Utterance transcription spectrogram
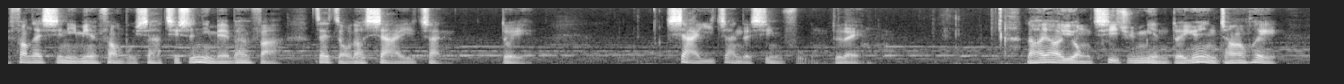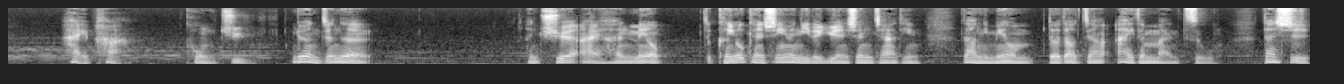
放在心里面放不下，其实你没办法再走到下一站，对，下一站的幸福，对不对？然后要有勇气去面对，因为你常常会害怕、恐惧，因为你真的。很缺爱，很没有，很有可能是因为你的原生家庭让你没有得到这样爱的满足。但是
